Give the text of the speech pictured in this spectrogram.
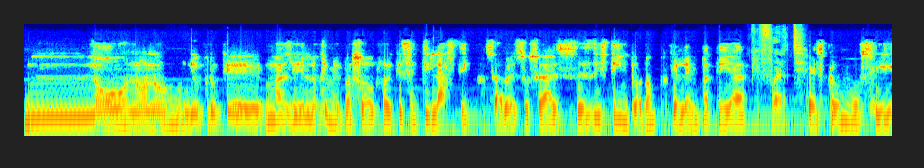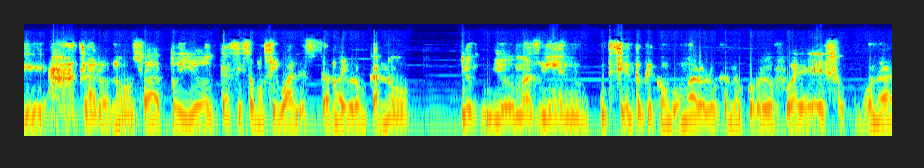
No, no, no. Yo creo que más bien lo que me pasó fue que sentí lástima, ¿sabes? O sea, es, es, distinto, ¿no? Porque la empatía Qué fuerte. es como si, ah, claro, ¿no? O sea, tú y yo casi somos iguales, o sea, no hay bronca, no. Yo, yo más bien siento que con Gumaro lo que me ocurrió fue eso, como una,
